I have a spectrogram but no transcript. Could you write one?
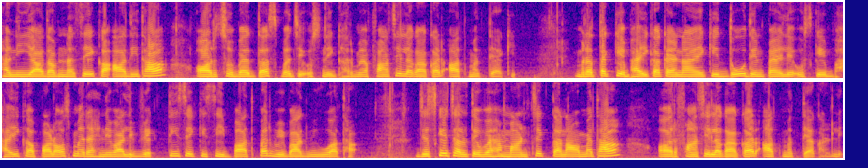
हनी यादव नशे का आदि था और सुबह 10 बजे उसने घर में फांसी लगाकर आत्महत्या की। मृतक के भाई का कहना है कि दो दिन पहले उसके भाई का पड़ोस में रहने वाले व्यक्ति से किसी बात पर विवाद भी हुआ था, जिसके चलते वह मानसिक तनाव में था और फांसी लगाकर आत्महत्या कर ली।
